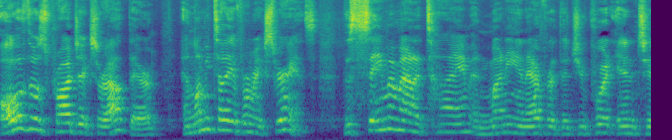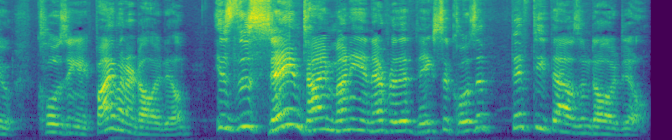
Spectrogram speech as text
All of those projects are out there, and let me tell you from experience the same amount of time and money and effort that you put into closing a $500 deal is the same time, money, and effort that it takes to close a $50,000 deal.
